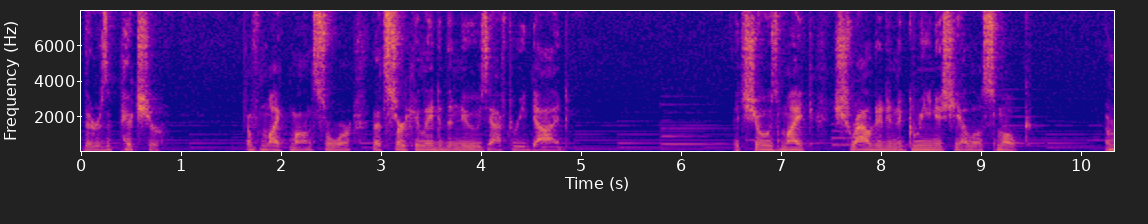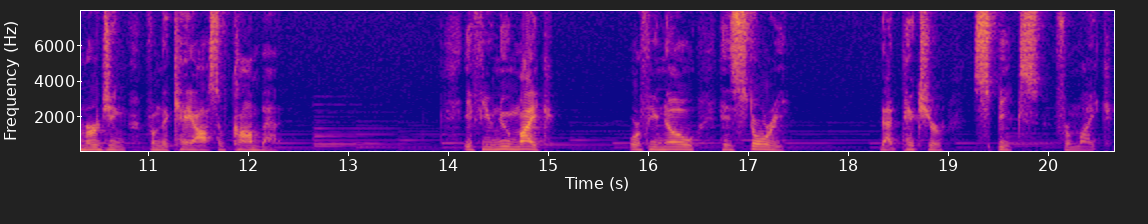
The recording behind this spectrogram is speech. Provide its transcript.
There is a picture of Mike Monsoor that circulated the news after he died. It shows Mike shrouded in a greenish yellow smoke, emerging from the chaos of combat. If you knew Mike, or if you know his story, that picture speaks for Mike.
